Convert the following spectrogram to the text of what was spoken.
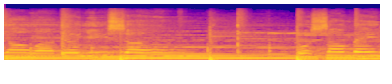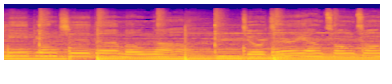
摇啊的一生，多少美丽编织的梦啊，就这样匆匆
